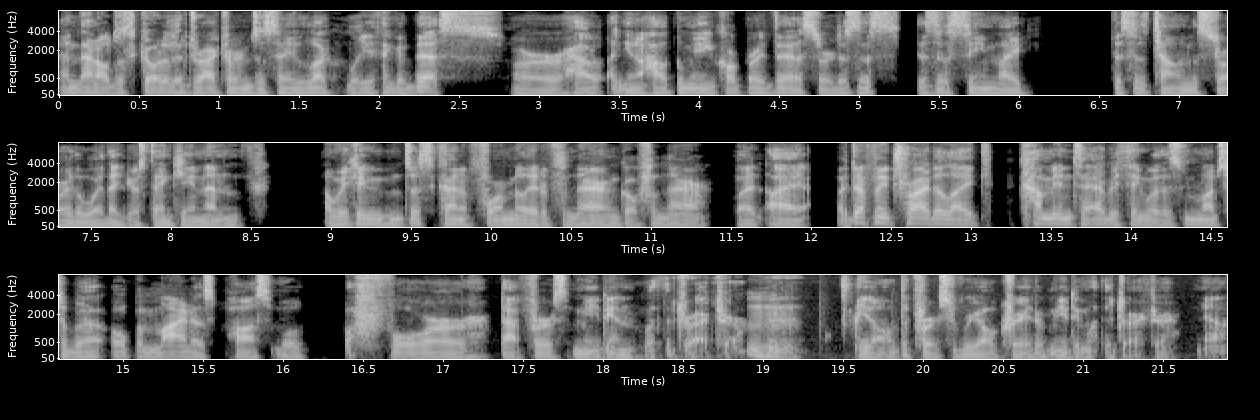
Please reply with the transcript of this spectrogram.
and then I'll just go to the director and just say, look, what do you think of this? Or how, you know, how can we incorporate this? Or does this, does this seem like this is telling the story the way that you're thinking? And and we can just kind of formulate it from there and go from there. But I, I definitely try to like come into everything with as much of an open mind as possible before that first meeting with the director. Mm-hmm. You know, the first real creative meeting with the director. Yeah.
